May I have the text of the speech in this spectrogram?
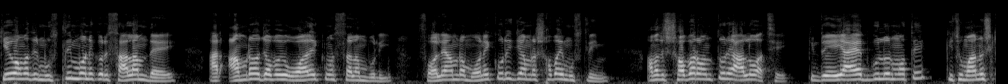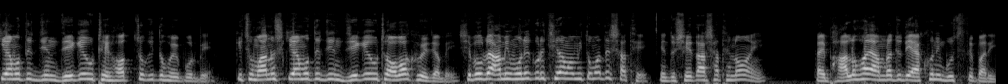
কেউ আমাদের মুসলিম মনে করে সালাম দেয়, আর আমরাও জবাবে ওয়ালাইকুম আসসালাম বলি। ফলে আমরা মনে করি যে আমরা সবাই মুসলিম। আমাদের সবার অন্তরে আলো আছে, কিন্তু এই আয়াতগুলোর মতে কিছু মানুষ কিয়ামতের দিন জেগে উঠে হতচকিত হয়ে পড়বে। কিছু মানুষ কিয়ামতের দিন জেগে উঠে অবাক হয়ে যাবে। সে বলবে, আমি মনে করেছিলাম আমি তোমাদের সাথে, কিন্তু সে তার সাথে নয়। তাই ভালো হয় আমরা যদি এখনই বুঝতে পারি।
